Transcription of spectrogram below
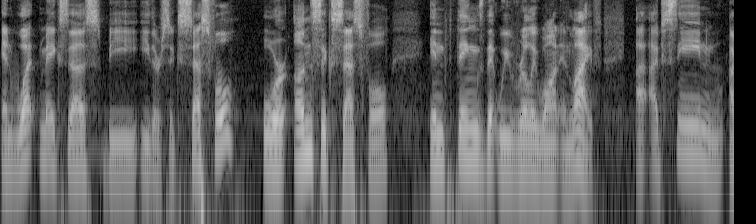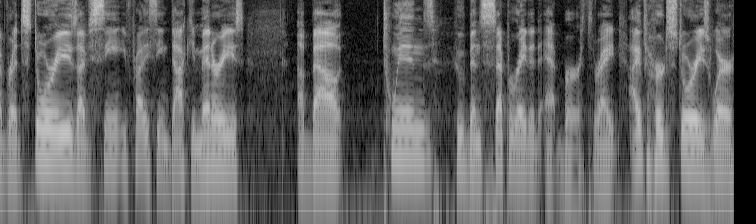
And what makes us be either successful or unsuccessful in things that we really want in life. I've seen, I've read stories, I've seen, you've probably seen documentaries about twins who've been separated at birth, right? I've heard stories where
